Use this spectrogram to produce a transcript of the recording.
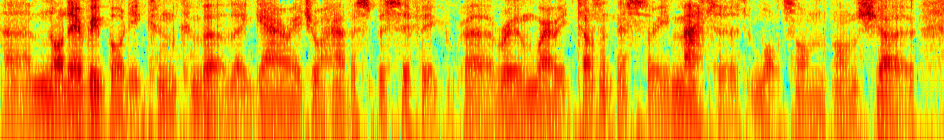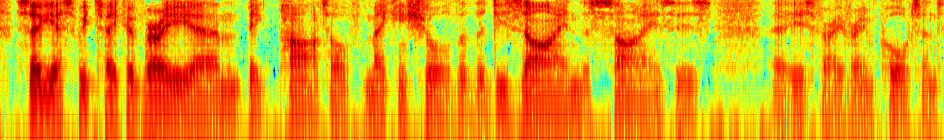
Um, not everybody can convert their garage or have a specific uh, room where it doesn't necessarily matter what's on, on show. So yes, we take a very um, big part of making sure that the design, the size is uh, is very, very important,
